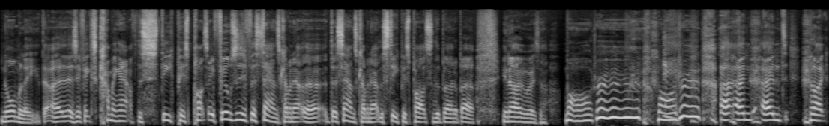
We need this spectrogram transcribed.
normally that, uh, as if it's coming out of the steepest parts. It feels as if the sounds coming out the the sounds coming out of the steepest parts of the Bernabeu. You know, it's a Madrid, Madrid, uh, and and like.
